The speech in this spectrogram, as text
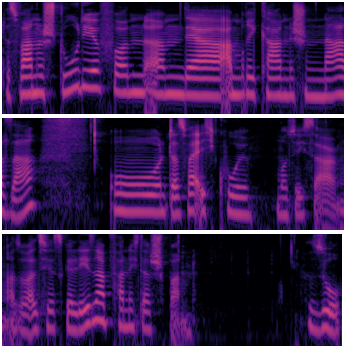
Das war eine Studie von ähm, der amerikanischen NASA und das war echt cool, muss ich sagen. Also als ich es gelesen habe, fand ich das spannend. So,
